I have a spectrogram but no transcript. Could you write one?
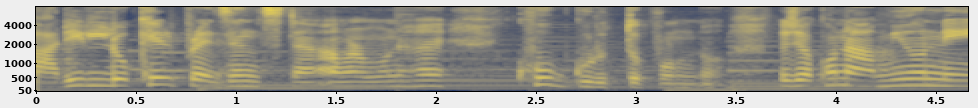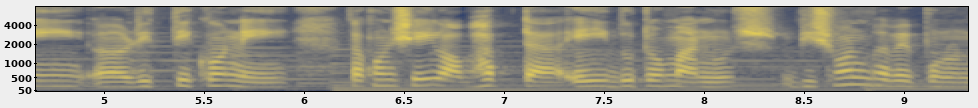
বাড়ির লোকের প্রেজেন্সটা আমার মনে হয় খুব গুরুত্বপূর্ণ। তো যখন আমিও নেই ঋত্বিকও নেই, তখন সেই অভাবটা এই দুটো মানুষ ভীষণভাবে পূরণ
